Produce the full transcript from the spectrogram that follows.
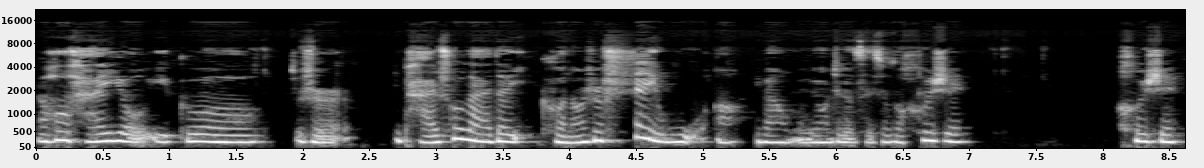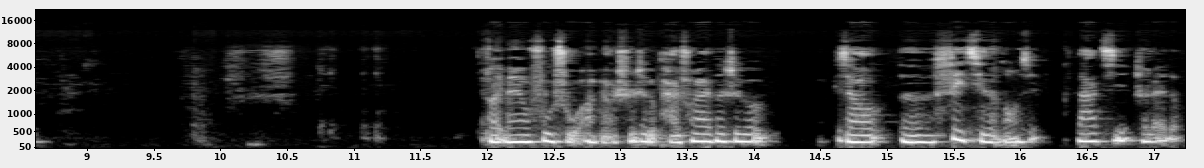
然后还有一个就是排出来的可能是废物啊，一般我们用这个词叫做 rejet，rejet。里面有复数啊，表示这个排出来的这个比较呃废弃的东西、垃圾之类的。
